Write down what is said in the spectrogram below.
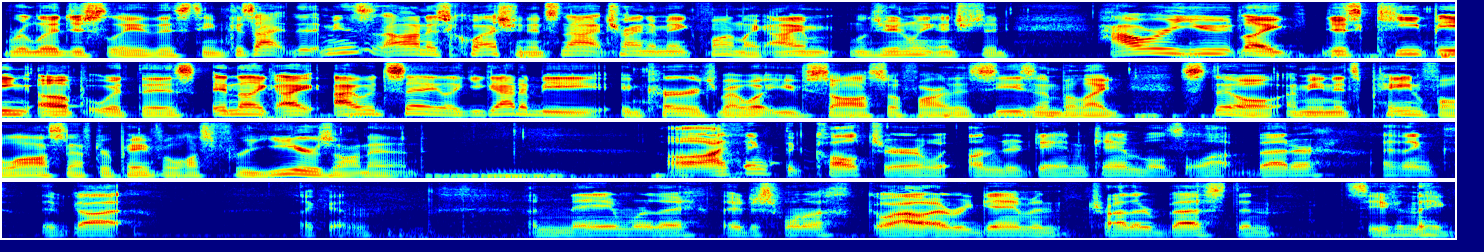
religiously to this team? Because I, I mean, this is an honest question. It's not trying to make fun. Like I'm legitimately interested. How are you like just keeping up with this? And like I, I would say like you got to be encouraged by what you've saw so far this season, but like still, I mean, it's painful loss after painful loss for years on end. Uh, I think the culture under Dan Campbell is a lot better. I think they've got like an, a name where they, they just want to go out every game and try their best and see if they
